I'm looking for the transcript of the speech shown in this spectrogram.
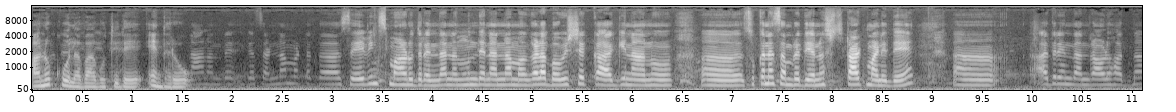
ಅನುಕೂಲವಾಗುತ್ತಿದೆ ಎಂದರು. ನಾನಂದ್ರೆ ಈಗ ಸಣ್ಣ ಮಟ್ಟದ ಸೇವಿಂಗ್ಸ್ ಮಾಡೋದ್ರಿಂದ ನನ್ನ ಮುಂದೆ ನನ್ನ ಮಗಳ ಭವಿಷ್ಯಕ್ಕಾಗಿ ನಾನು ಆ, ಸುಕನ್ಯಾ ಸಮೃದ್ಧಿಯನ್ನು ಸ್ಟಾರ್ಟ್ ಮಾಡಿದ್ದೆ. ಅದರಿಂದ ಅಂದ್ರೆ ಅವಳು ಹದಿನಾರು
